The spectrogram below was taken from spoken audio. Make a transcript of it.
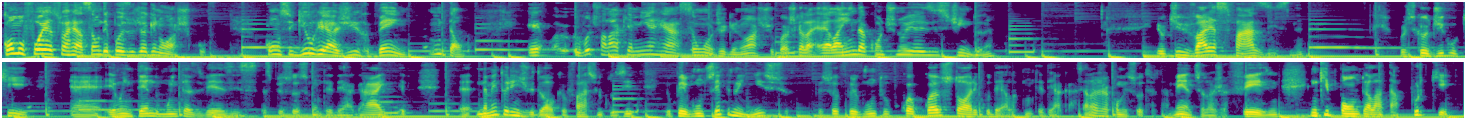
como foi a sua reação depois do diagnóstico? Conseguiu reagir bem? Então, é, eu vou te falar que a minha reação ao diagnóstico, acho que ela, ela ainda continua existindo, né? Eu tive várias fases, né? Por isso que eu digo que é, eu entendo muitas vezes as pessoas com TDAH. E, é, na mentoria individual que eu faço, inclusive, eu pergunto sempre no início, pessoa pergunta qual, qual, é o histórico dela com TDAH. Se ela já começou o tratamento, se ela já fez, em, em que ponto ela tá. Por quê?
